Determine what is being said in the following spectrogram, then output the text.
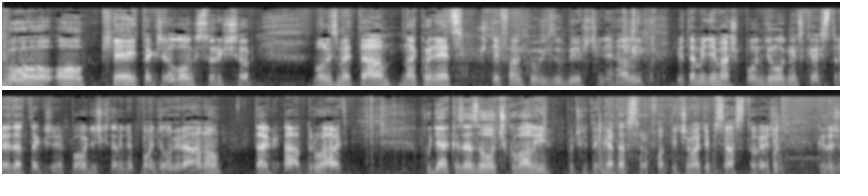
Wow, OK, takže long story short. Boli sme tam, nakoniec Štefankovi zuby ešte nehali, že tam idem až pondelok, dneska je streda, takže pohodičky tam idem pondelok ráno. Tak a druhá vec, chudiáka zase očkovali, počujte, katastrofa, ty čo máte psa, to vieš, keď už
